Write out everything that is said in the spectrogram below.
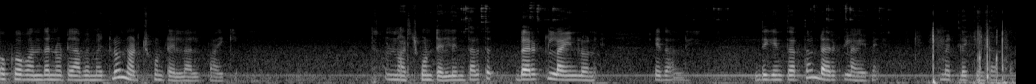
ఒక వంద నూట యాభై మెట్లు నడుచుకుంటూ వెళ్ళాలి పైకి. నడుచుకుంటూ వెళ్ళిన తర్వాత డైరెక్ట్ లైన్లోనే ఇదండి. దిగిన తర్వాత డైరెక్ట్ లైనే మెట్లు ఎక్కిన తర్వాత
